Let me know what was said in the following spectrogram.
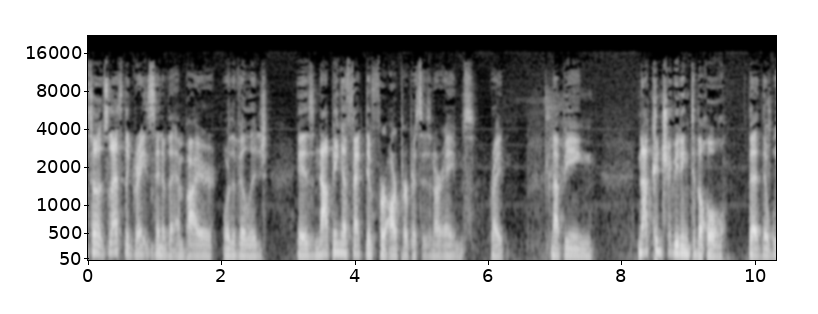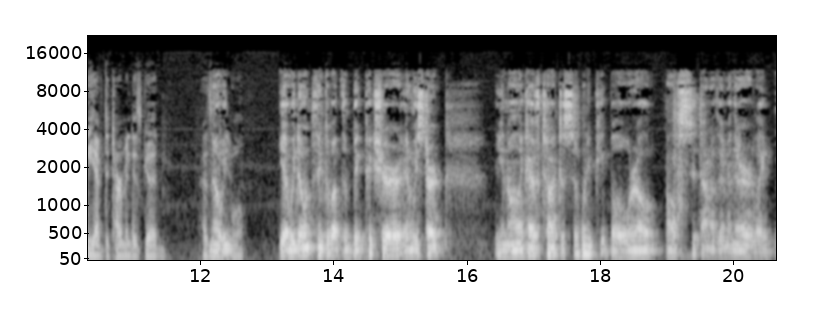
So, so that's the great sin of the empire or the village is not being effective for our purposes and our aims, right? Not being, not contributing to the whole that that we have determined is good as No, a we- yeah, we don't think about the big picture, and we start, you know, like I've talked to so many people where I'll I'll sit down with them and they're like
